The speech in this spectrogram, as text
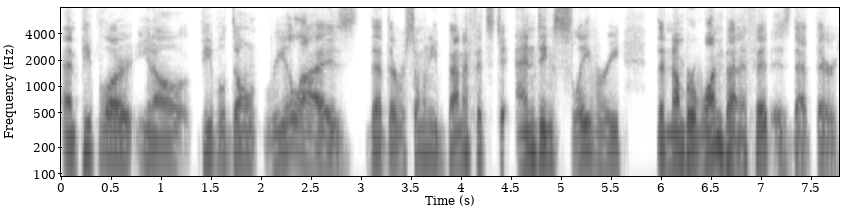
And people are, you know, people don't realize that there were so many benefits to ending slavery. The number one benefit is that they're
